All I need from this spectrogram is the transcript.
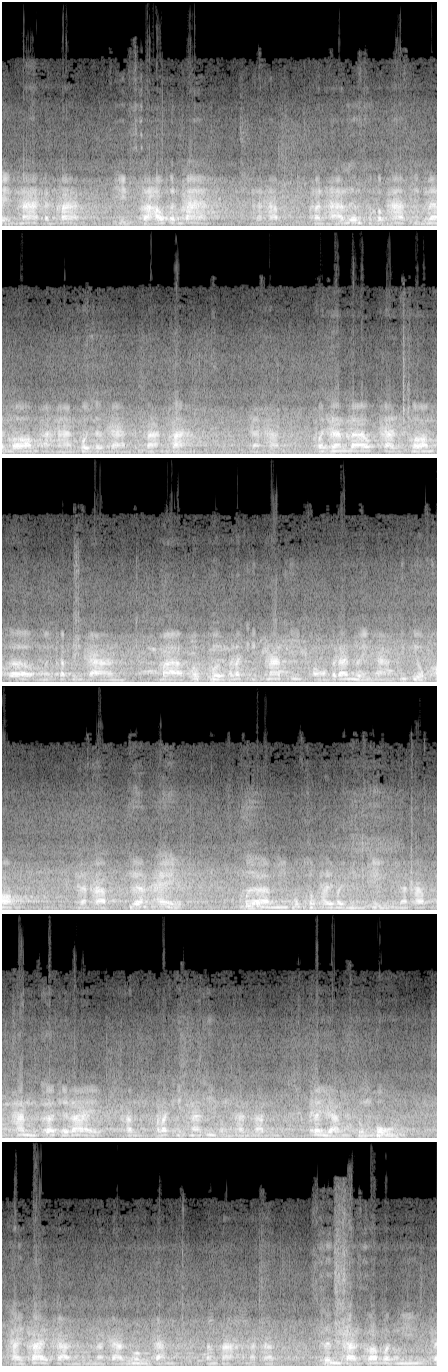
ม่นหน้ากันบ้างจีบสาวกันบ้างนะครับ ปัญหาเรื่องสุขภาพสิ่งแวดล้อมอาหารโภชนาการต่างๆบ้างนะครับ เพราะฉะนั้นแล้วการซ้อมก็เหมือนกับเป็นการมาทบทวนภารกิจหน้าที่ของแต่ละหน่วยงานที่เกี่ยวข้องนะครับ เพื่อให้เมื่อมีผู้ประสบภัยมาจริงๆนะครับ ท่านก็จะได้ทำภารกิจหน้าที่ของท่านนั้นได้อย่างสมบูรณ์ ภายใต้การบูรณาการร่วมกันต่างๆนะครับ ซึ่งการซ้อมวันนี้ใน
